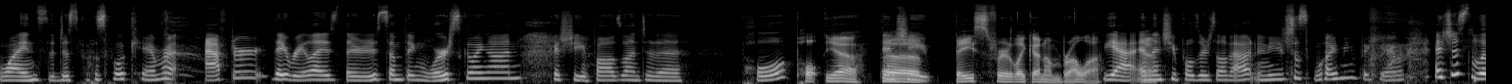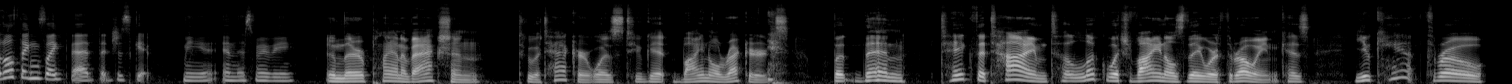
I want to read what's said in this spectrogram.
winds the disposable camera after they realize there is something worse going on because she falls onto the pole. Pull, yeah, the And she- base for like an umbrella. Yeah. And Yeah. then she pulls herself out and he's just winding the camera. It's just little things like that that just get me in this movie. And their plan of action to attack her was to get vinyl records, but then take the time to look which vinyls they were throwing because you can't throw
